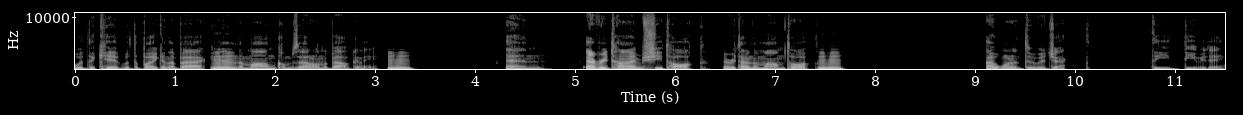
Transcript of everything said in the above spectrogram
with the kid with the bike in the back, Mhm. and the mom comes out on the balcony. Mhm. And every time she talked, every time the mom talked, Mhm. I wanted to eject the DVD. So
